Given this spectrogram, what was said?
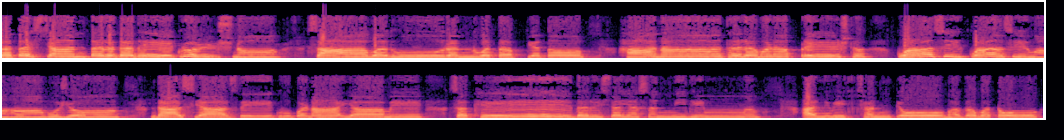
ततश्चान्तर्दधे कृष्ण सावधूरन्वतप्यत। हानाथरमणप्रेष्ठ क्वासि क्वासि महाभुज। दास्यास्ते कृपणाया मे सखे दर्शय सन्निधिम् अन्विच्छन्त्यो भगवतो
